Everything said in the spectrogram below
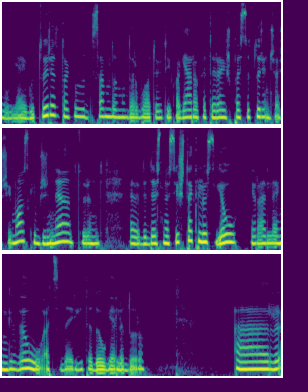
Jau jeigu turi tokių samdomų darbuotojų, tai ko gero, kad yra iš pasiturinčios šeimos, kaip žinia, turint e, didesnius išteklius, jau yra lengviau atsidaryti daugelį durų. Ar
